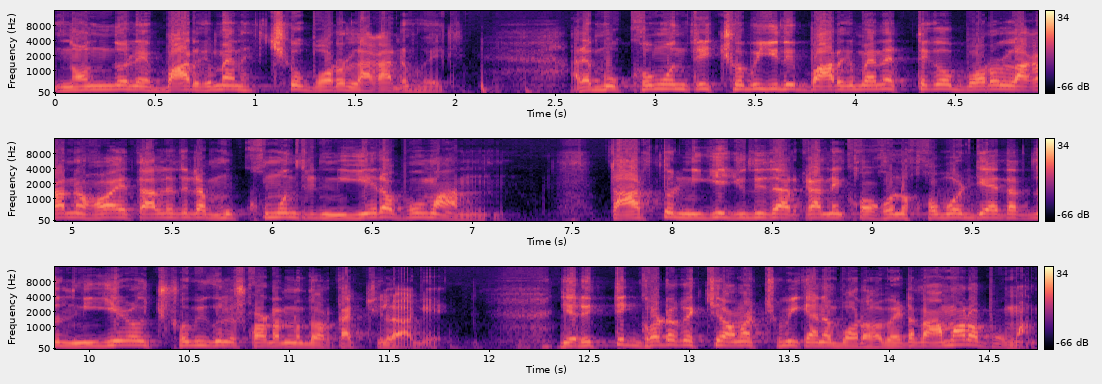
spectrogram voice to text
নন্দনে বার্গম্যানের চেয়েও বড় লাগানো হয়েছে। আরে মুখ্যমন্ত্রীর ছবি যদি বার্গম্যানের থেকেও বড় লাগানো হয়, তাহলে তো এটা মুখ্যমন্ত্রী নিজের অপমান। তার তো নিজে যদি তার কানে কখনো খবর যায়, তার তো নিজেরও ছবিগুলো সরানো দরকার ছিল আগে। যে ঋত্বিক ঘটকের চেয়ে আমার ছবি কেন বড় হবে, এটা তো আমার অপমান।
